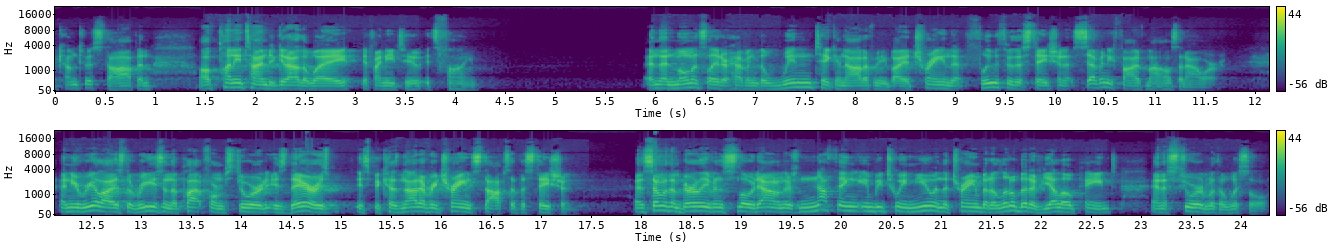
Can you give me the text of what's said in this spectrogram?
to come to a stop, and I'll have plenty of time to get out of the way if I need to. It's fine. And then moments later, having the wind taken out of me by a train that flew through the station at 75 miles an hour. And you realize the reason the platform steward is there is, is because not every train stops at the station. And some of them barely even slow down, and there's nothing in between you and the train but a little bit of yellow paint and a steward with a whistle.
